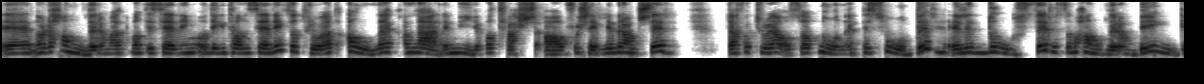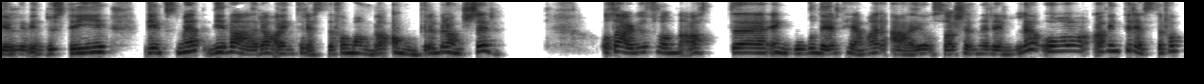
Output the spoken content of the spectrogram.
Eh, når det handler om automatisering og digitalisering, så tror jeg at alle kan lære mye på tvers av forskjellige bransjer. Derfor tror jeg også at noen episoder eller doser som handler om bygg eller industrivirksomhet, vil være av interesse for mange andre bransjer. Og så er det jo sånn at eh, en god del temaer er jo også generelle og av interesse for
